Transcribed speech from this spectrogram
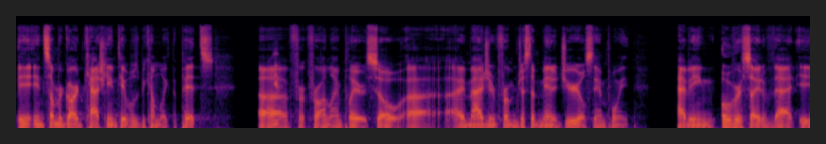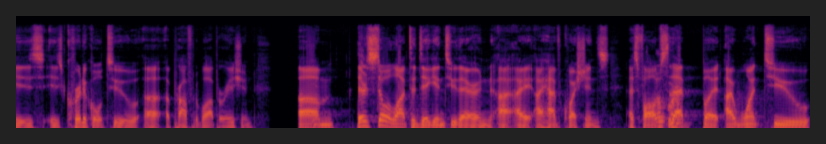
in, in some regard, cash game tables become like the pits uh, yep. for for online players. So uh, I imagine from just a managerial standpoint having oversight of that is is critical to a, a profitable operation. Um, there's still a lot to dig into there, and I, I have questions as follow ups to that. But I want to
